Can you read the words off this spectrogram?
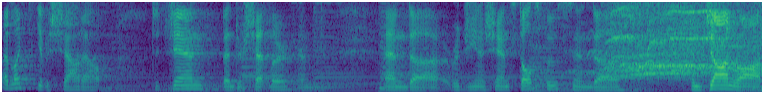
I'd like to give a shout out to Jan Bender Shetler and and uh, Regina Shan Stoltzfus and uh, and John Roth.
